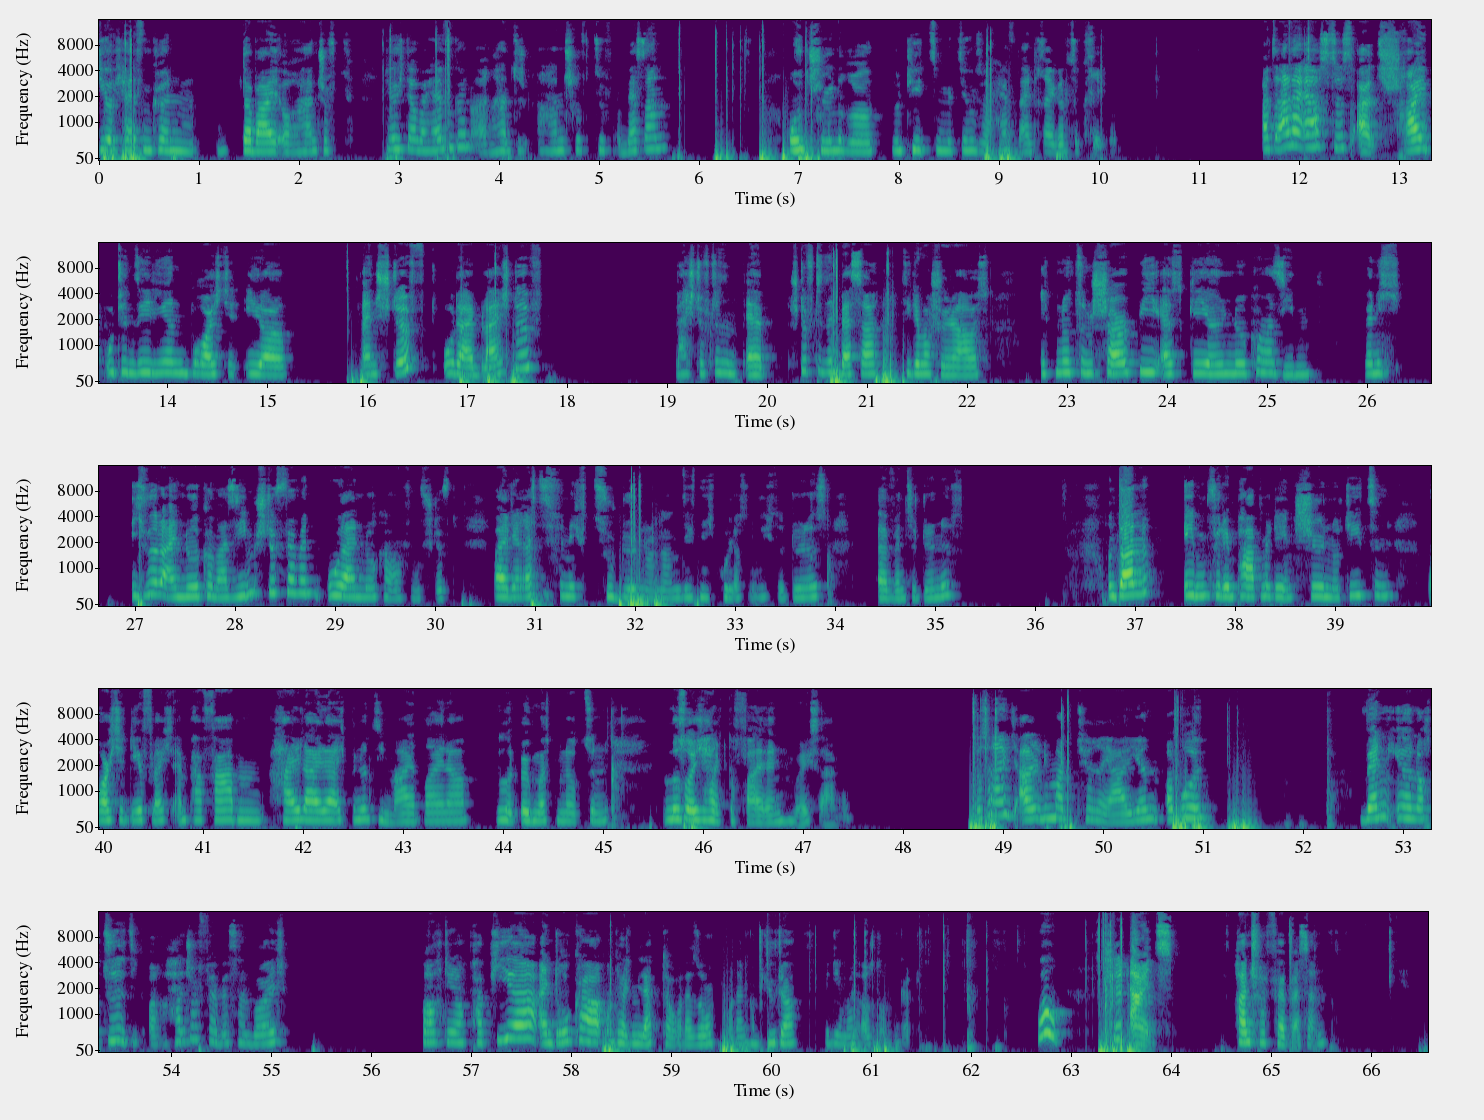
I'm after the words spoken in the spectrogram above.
die euch helfen können, dabei eure Handschrift, die euch dabei helfen können, eure Hand, Handschrift zu verbessern und schönere Notizen bzw. Hefteinträge zu kriegen. Als allererstes als Schreibutensilien bräuchtet ihr einen Stift oder einen Bleistift Bleistifte sind, äh, Stifte sind besser, sieht aber schöner aus. Ich benutze einen Sharpie SGL 0,7. Wenn ich, ich würde einen 0,7 Stift verwenden oder einen 0,5 Stift. Weil der Rest ist, finde ich, zu dünn und dann sieht es nicht cool aus, wenn es nicht so dünn ist, äh, wenn es zu dünn ist. Und dann eben für den Part mit den schönen Notizen bräuchtet ihr vielleicht ein paar Farben, Highlighter. Ich benutze die Mildliner. Ihr könnt irgendwas benutzen. Muss euch halt gefallen, würde ich sagen. Das sind eigentlich alle die Materialien. Obwohl, wenn ihr noch zusätzlich eure Handschrift verbessern wollt, braucht ihr noch Papier, einen Drucker und halt einen Laptop oder so. Oder einen Computer, mit dem ihr was ausdrucken könnt. Wow. Schritt 1. Handschrift verbessern.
